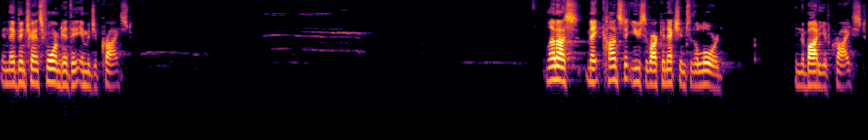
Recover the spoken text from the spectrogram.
And they've been transformed into the image of Christ. Let us make constant use of our connection to the Lord in the body of Christ.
